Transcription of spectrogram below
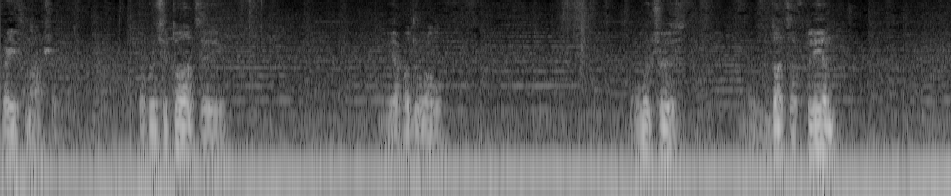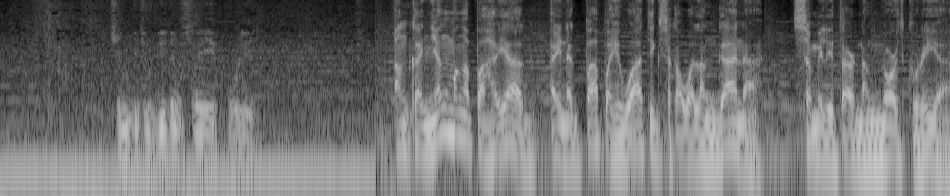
двоих наших. В такой ситуации я подумал, лучше сдаться в плен, чем быть убитым своей пулей. Ang kanyang mga pahayag ay nagpapahiwatig sa kawalang gana sa militar ng North Korea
